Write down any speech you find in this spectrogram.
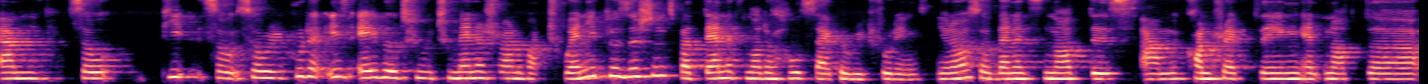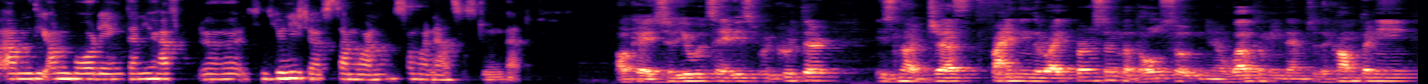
um, so so so recruiter is able to to manage around about 20 positions but then it's not a whole cycle recruiting you know? So then it's not this um, contract thing and not the um, the onboarding then you have uh, you need to have someone someone else who's doing that Okay, so you would say this recruiter is not just finding the right person, but also you know welcoming them to the company,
